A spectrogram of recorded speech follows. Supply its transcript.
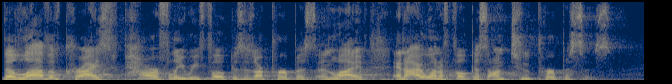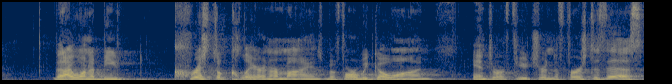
The love of Christ powerfully refocuses our purpose in life. And I want to focus on two purposes that I want to be crystal clear in our minds before we go on into our future. And the first is this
